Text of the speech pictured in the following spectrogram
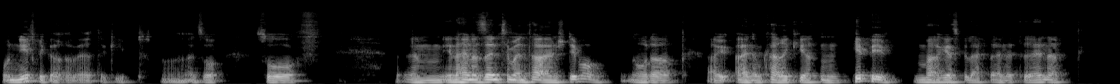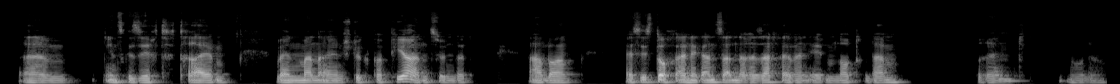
und niedrigere Werte gibt. Also so ähm, in einer sentimentalen Stimmung oder einem karikierten Hippie mag es vielleicht eine Träne ähm, ins Gesicht treiben, wenn man ein Stück Papier anzündet. Aber es ist doch eine ganz andere Sache, wenn eben Notre Dame brennt. Oder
